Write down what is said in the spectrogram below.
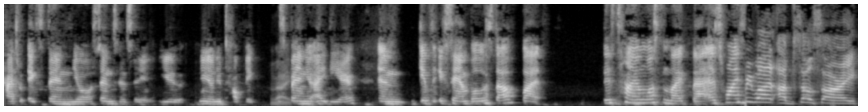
try to extend your sentence. And you you know the topic, Right. expand your idea, and give the example and stuff. But this time wasn't like that. As why Everyone, I'm so sorry.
